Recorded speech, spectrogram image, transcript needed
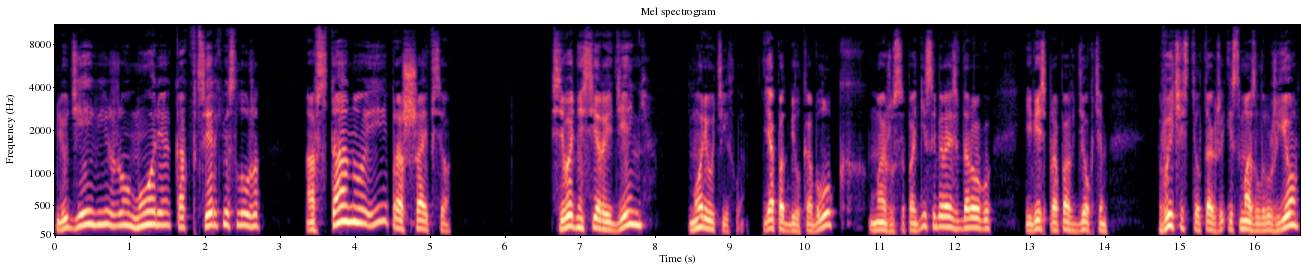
людей вижу, море, как в церкви служат, а встану и прощай все». Сегодня серый день, море утихло. Я подбил каблук, мажу сапоги, собираясь в дорогу, и весь пропах дегтем. Вычистил также и смазал ружье,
